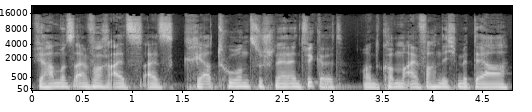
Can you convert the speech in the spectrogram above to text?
wir haben uns einfach als, als Kreaturen zu schnell entwickelt und kommen einfach nicht mit der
